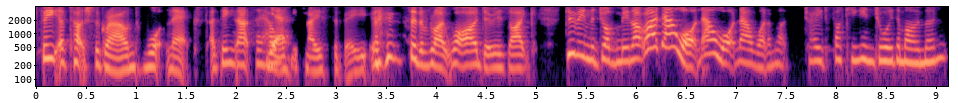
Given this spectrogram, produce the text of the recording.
Feet have touched the ground. What next? I think that's a Yeah. healthy place to be. Instead of like what I do is like doing the job and being like, right now what? Now what? Now what? I'm like, Jade, fucking enjoy the moment.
